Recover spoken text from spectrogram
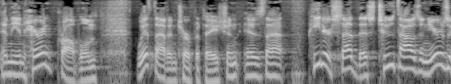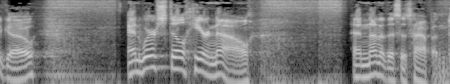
And the inherent problem with that interpretation is that Peter said this 2,000 years ago, and we're still here now, and none of this has happened.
